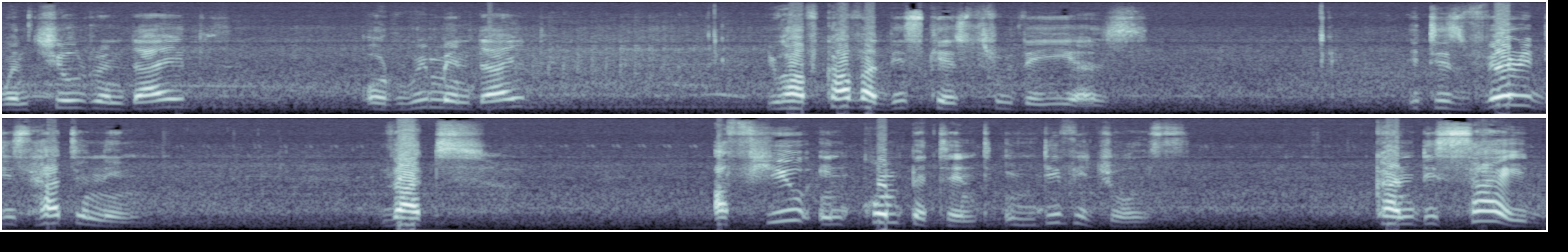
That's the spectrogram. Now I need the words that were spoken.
when children died or women died. You have covered this case through the years. It is very disheartening that a few incompetent individuals can decide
